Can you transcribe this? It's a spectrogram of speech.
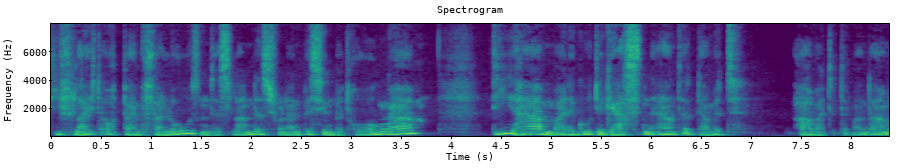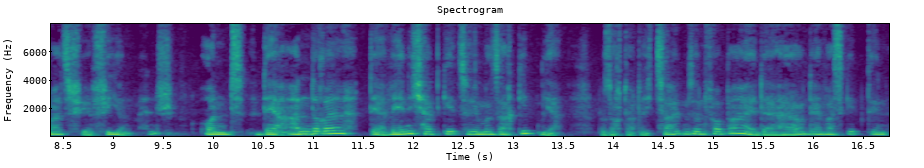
die vielleicht auch beim Verlosen des Landes schon ein bisschen betrogen haben. Die haben eine gute Gerstenernte, damit arbeitete man damals für Vieh und Mensch. Und der andere, der wenig hat, geht zu ihm und sagt, gib mir. Du sagst doch, die Zeiten sind vorbei. Der Herr, der was gibt, den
